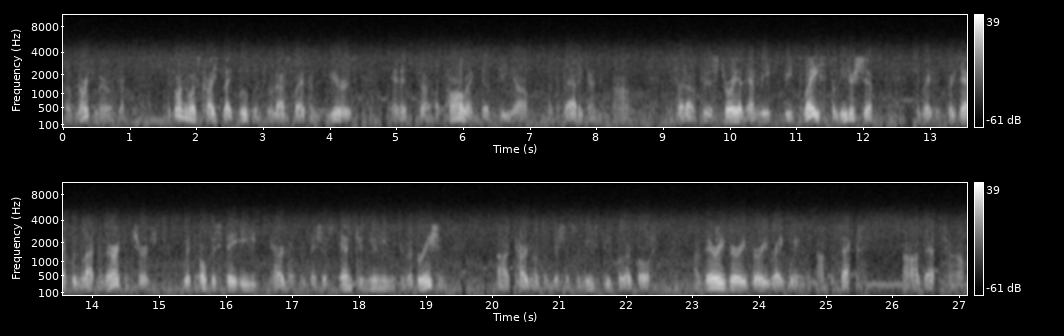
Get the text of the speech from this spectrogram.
of North America, is one of the most Christ-like movements of the last 500 years, and it's uh, appalling that the uh, that the Vatican um, set out to destroy it and re- replace the leadership, for, example, in the Latin American Church, with Opus Dei cardinals and bishops and Communion and Liberation uh, cardinals and bishops, and these people are both a very, very, very right-wing uh, sects uh, that um,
